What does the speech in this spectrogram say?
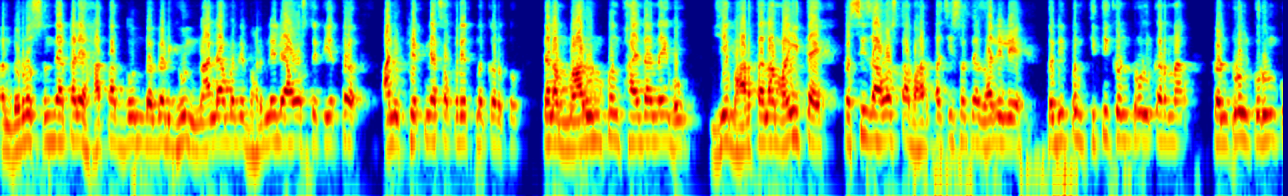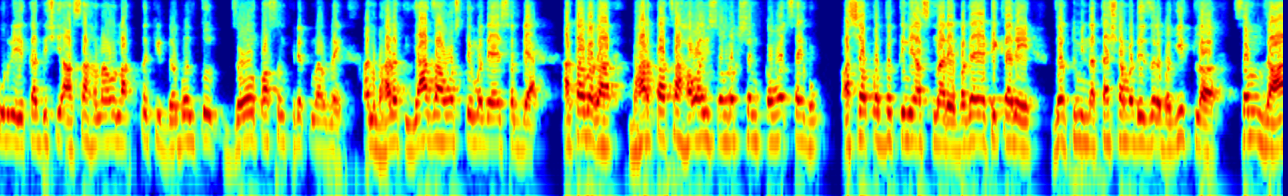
आणि दररोज संध्याकाळी हातात दोन दगड घेऊन नाल्यामध्ये भरलेल्या अवस्थेत येतं आणि फेकण्याचा प्रयत्न करतो. त्याला मारून पण फायदा नाही भाऊ. हे भारताला माहीत आहे. तशीच अवस्था भारताची सध्या झालेली आहे. तरी पण किती कंट्रोल करणार? कंट्रोल करून करून एका दिवशी असं हाणावं लागतं की डबल तो जवळपासून फिरकणार नाही. आणि भारत याच अवस्थेमध्ये आहे सध्या. आता बघा भारताचा हवाई संरक्षण कवच आहे भाऊ. अशा पद्धतीने असणार आहे. बघा या ठिकाणी जर तुम्ही नकाशामध्ये जर बघितलं समजा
